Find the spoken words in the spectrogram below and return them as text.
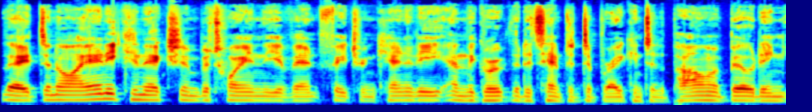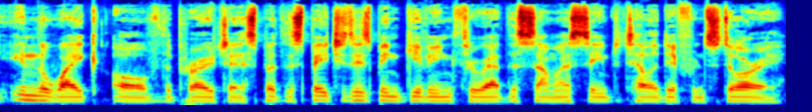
they deny any connection between the event featuring Kennedy and the group that attempted to break into the Parliament building in the wake of the protest. But the speeches he's been giving throughout the summer seem to tell a different story.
